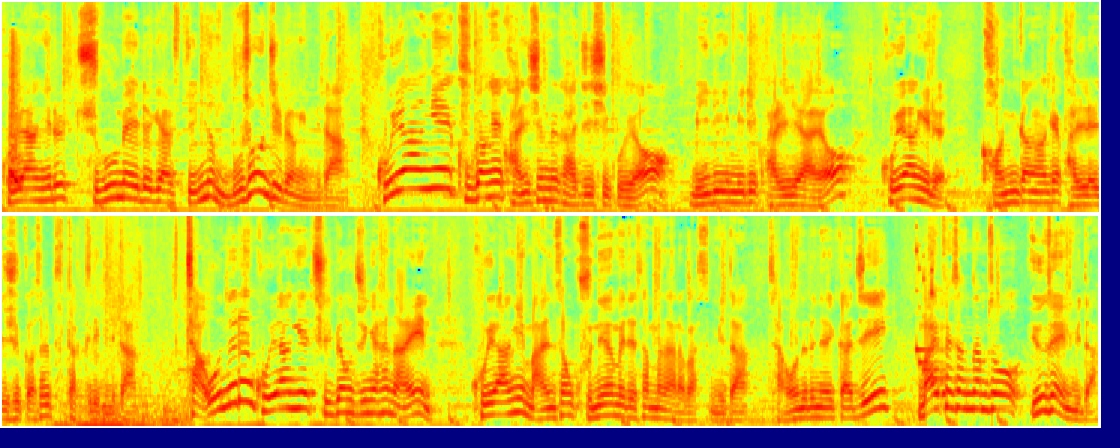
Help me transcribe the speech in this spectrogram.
고양이를 죽음에 이르게 할수 있는 무서운 질병입니다. 고양이의 구강에 관심을 가지시고요. 미리미리 관리하여 고양이를 건강하게 관리해 주실 것을 부탁드립니다. 자, 오늘은 고양이의 질병 중에 하나인 고양이 만성 구내염에 대해서 한번 알아봤습니다. 자, 오늘은 여기까지 마이페 상담소 윤세입니다.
